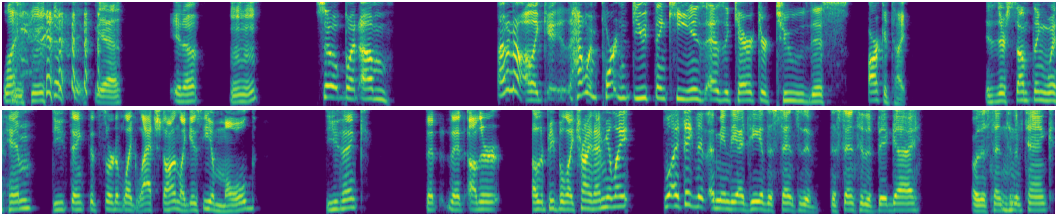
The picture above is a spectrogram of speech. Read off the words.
Like yeah. you know. Mm-hmm. So, but um, I don't know. Like, eh, how important do you think he is as a character to this archetype? Is there something with him? Do you think that's sort of like latched on? Like, is he a mold? Do you think that that other other people like try and emulate? Well, I think that I mean the idea of the sensitive, the sensitive big guy, or the sensitive mm-hmm. tank,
